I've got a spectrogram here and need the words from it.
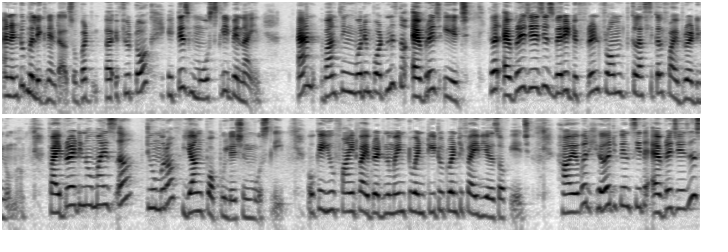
and into malignant also. But uh, if you talk it is mostly benign. And one thing more important is the average age here average age is very different from classical fibroadenoma. Fibroadenoma is a tumor of young population mostly. Okay you find fibroadenoma in 20 to 25 years of age. However here you can see the average age is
